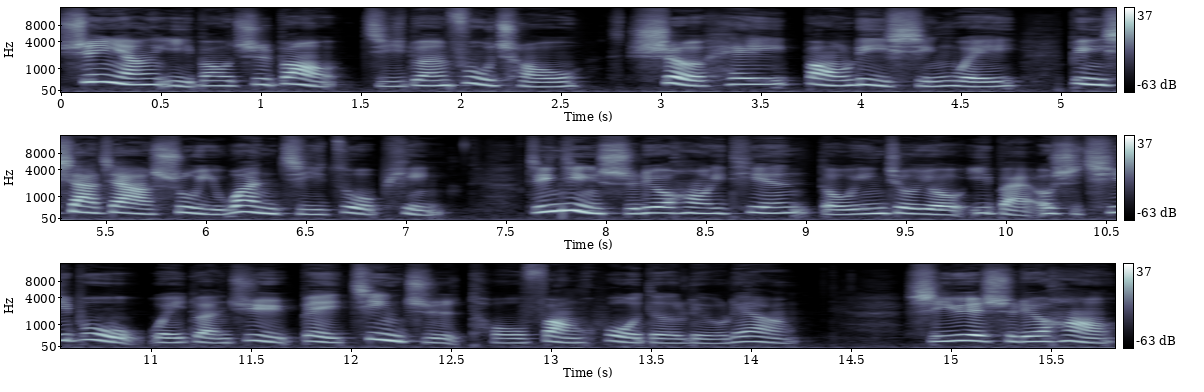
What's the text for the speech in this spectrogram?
宣扬以暴制暴、极端复仇、涉黑暴力行为，并下架数以万计作品。仅仅十六号一天，抖音就有一百二十七部微短剧被禁止投放，获得流量。十一月十六号，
